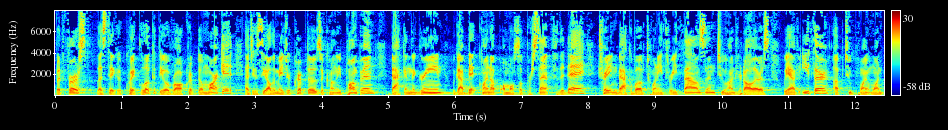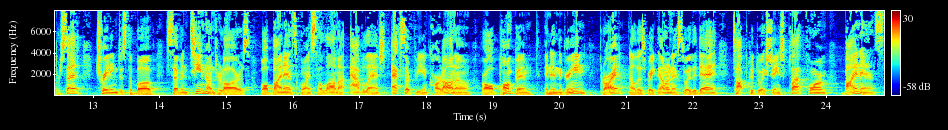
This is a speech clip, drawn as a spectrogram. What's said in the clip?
But first, let's take a quick look at the overall crypto market. As you can see, all the major cryptos are currently pumping back in the green. We got Bitcoin up almost a percent for the day, trading back above $23,200. We have Ether up 2.1%, trading just above $1,700, while Binance Coin, Solana, Avalanche, XRP, and Cardano are all pumping and in the green. But alright, now let's break down our next story of the day. Top crypto exchange platform, Binance,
